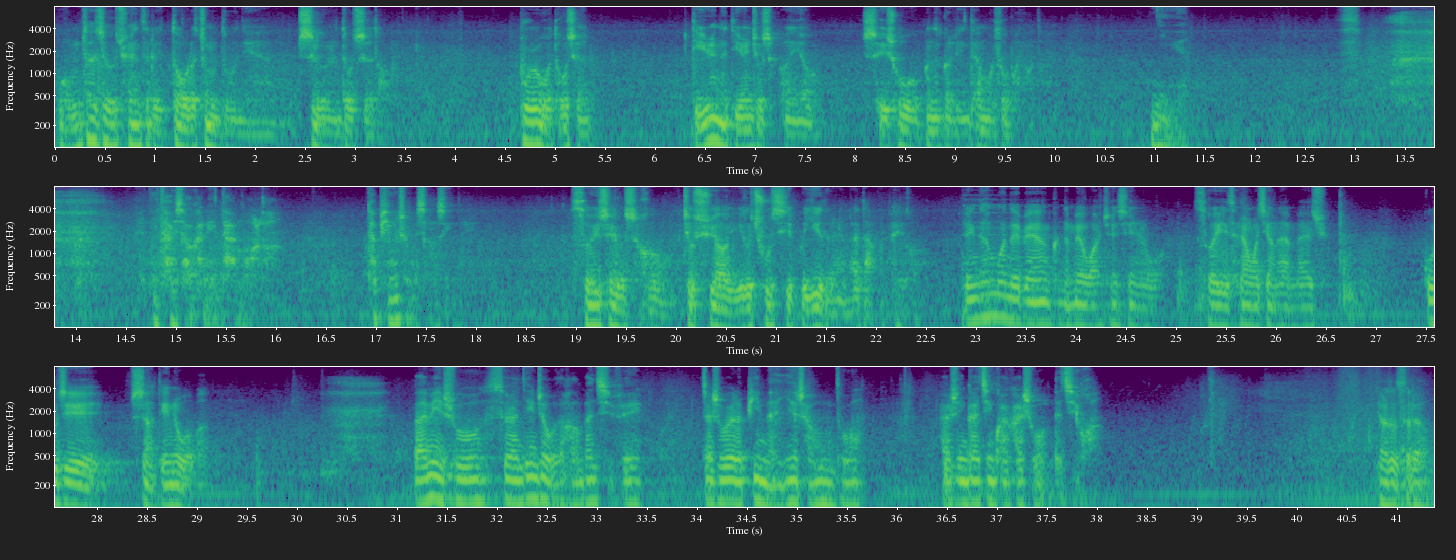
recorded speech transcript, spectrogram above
我们在这个圈子里斗了这么多年，是个人都知道。不如我投诚，敌人的敌人就是朋友，谁说我不能跟林太墨做朋友的？你，你太小看林太墨了，他凭什么相信你？所以这个时候就需要一个出其不意的人来打个配合。林太墨那边可能没有完全信任我，所以才让我进来 M H，估计是想盯着我吧。白秘书虽然盯着我的航班起飞，但是为了避免夜长梦多，还是应该尽快开始我们的计划。要的资料：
